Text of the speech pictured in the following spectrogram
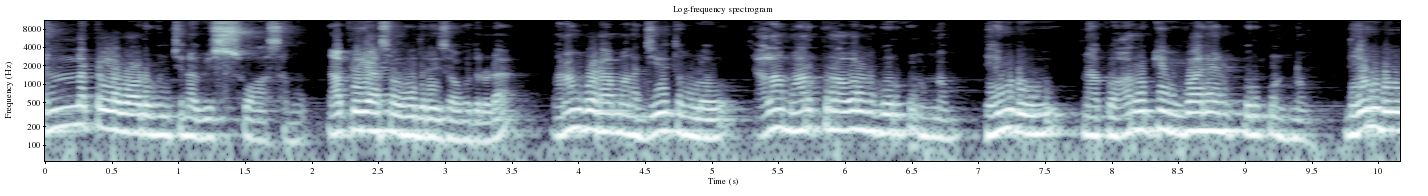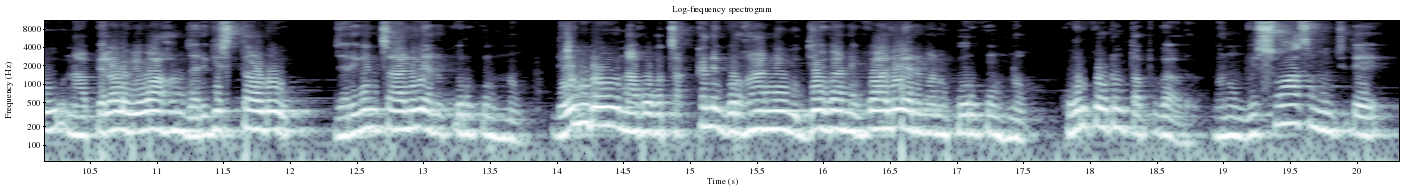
చిన్న పిల్లవాడు ఉంచిన విశ్వాసము. నా ప్రియ సహోదరి సహోదరుడా మనం కూడా మన జీవితంలో చాలా మార్పు రావాలని కోరుకుంటున్నాం. దేవుడు నాకు ఆరోగ్యం ఇవ్వాలి అని కోరుకుంటున్నాం. దేవుడు నా పిల్లల వివాహం జరిగిస్తాడు జరిగించాలి అని కోరుకుంటున్నాం. దేవుడు నాకు ఒక చక్కని గృహాన్ని ఉద్యోగాన్ని ఇవ్వాలి అని మనం కోరుకుంటున్నాం. కోరుకోవడం తప్పు కాదు. మనం విశ్వాసం ఉంచితే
